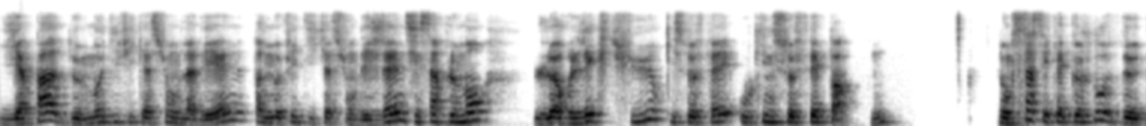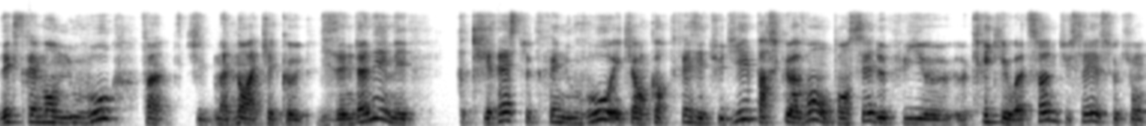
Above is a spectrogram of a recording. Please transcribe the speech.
n'y a pas de modification de l'ADN, pas de modification des gènes, c'est simplement leur lecture qui se fait ou qui ne se fait pas. Donc ça, c'est quelque chose d'extrêmement nouveau, qui maintenant a quelques dizaines d'années, mais qui reste très nouveau et qui est encore très étudié parce qu'avant on pensait depuis euh, Crick et Watson, tu sais, ceux qui ont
